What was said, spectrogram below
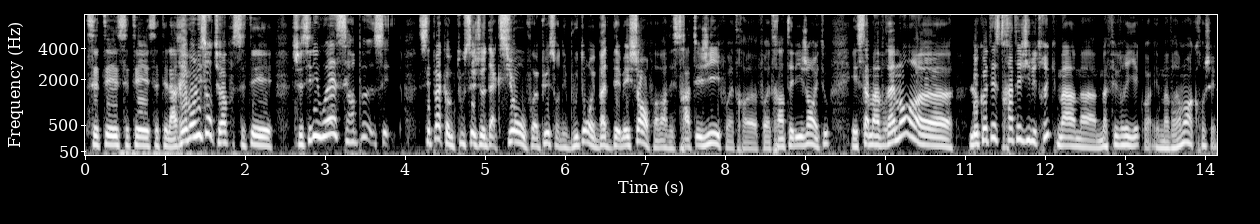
C'était, c'était, c'était la révolution, tu vois. C'était, je me suis dit, ouais, c'est un peu, c'est, c'est pas comme tous ces jeux d'action où faut appuyer sur des boutons et battre des méchants. Faut avoir des stratégies. Faut être, euh, faut être intelligent et tout. Et ça m'a vraiment, euh, le côté stratégie du truc m'a, m'a, m'a fait quoi. Et m'a vraiment accroché.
